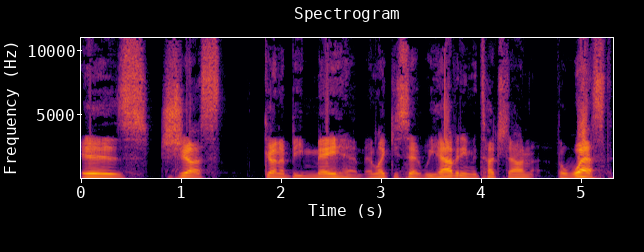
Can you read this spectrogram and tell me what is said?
is just gonna be mayhem. And like you said, we haven't even touched on the West.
